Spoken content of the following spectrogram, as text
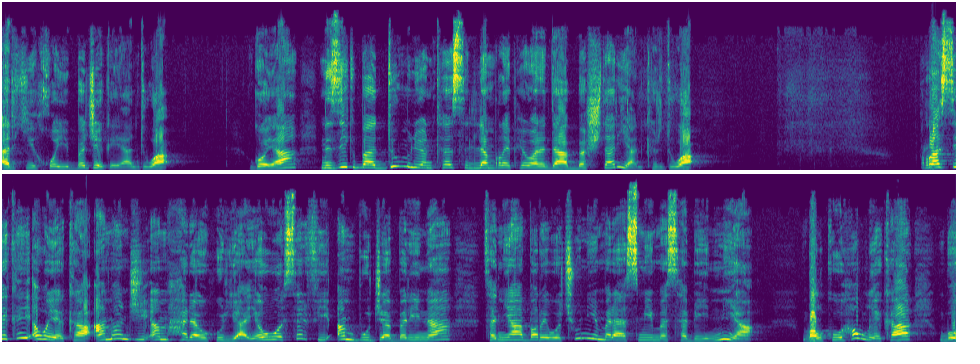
ئەرکی خۆی بەجێ گەیاندووە. گۆیا نزیک بە دوو ملیۆن کەس لەم ڕێپێوانەدا بەشدارییان کردووە. ڕاستییەکەی ئەوەیە کە ئامانجی ئەم هەراوهوریایە و سەرفی ئەم بووجە بەرینە تەنیا بەڕێوەچوونی مەراسمی مەزهەبی نییە، بەڵکو هەوڵێکە بۆ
